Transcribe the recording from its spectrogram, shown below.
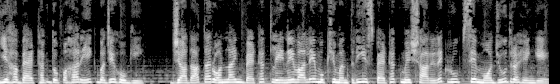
यह बैठक दोपहर एक बजे होगी। ज़्यादातर ऑनलाइन बैठक लेने वाले मुख्यमंत्री इस बैठक में शारीरिक रूप से मौजूद रहेंगे।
